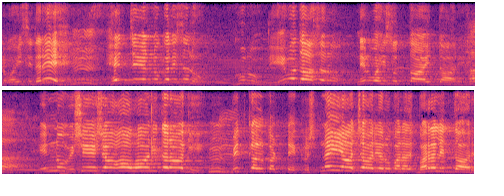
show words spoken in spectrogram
ನಿರ್ವಹಿಸಿದರೆ ಹೆಜ್ಜೆಯನ್ನು ಕಲಿಸಲು ಗುರು ದೇವದಾಸರು ನಿರ್ವಹಿಸುತ್ತಾ ಇದ್ದಾರೆ. ಇನ್ನು ವಿಶೇಷ ಆಹ್ವಾನಿತರಾಗಿ ಬಿತ್ಕಲ್ ಕಟ್ಟೆ ಕೃಷ್ಣಯ್ಯಾಚಾರ್ಯರು ಬರ- ಬರಲಿದ್ದಾರೆ.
